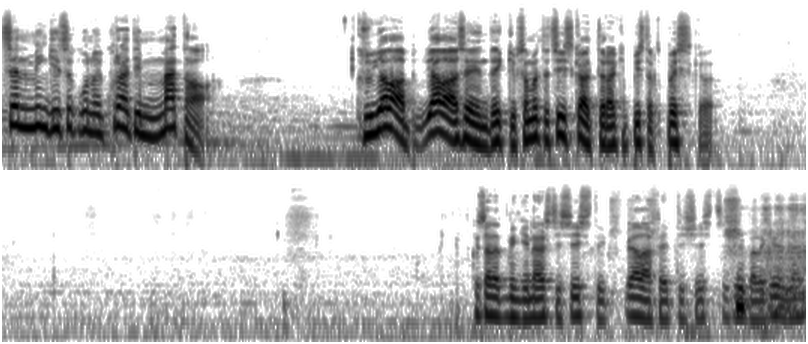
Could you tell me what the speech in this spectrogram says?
see on mingisugune kuradi mäda. kui sul jala, jalaseen tekib, sa mõtled siis ka, et äkki pistaks peske või? Kui sa oled mingi narcissistlik jalafetišist, siis võib-olla küll jah.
